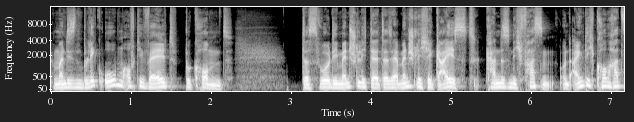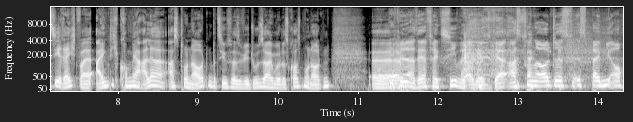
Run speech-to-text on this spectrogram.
Wenn man diesen Blick oben auf die Welt bekommt, das wohl die menschliche, der, der menschliche Geist kann das nicht fassen. Und eigentlich komm, hat sie recht, weil eigentlich kommen ja alle Astronauten, beziehungsweise wie du sagen würdest, Kosmonauten. Äh, Ich bin da sehr flexibel. Also der Astronaut ist, ist bei mir auch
